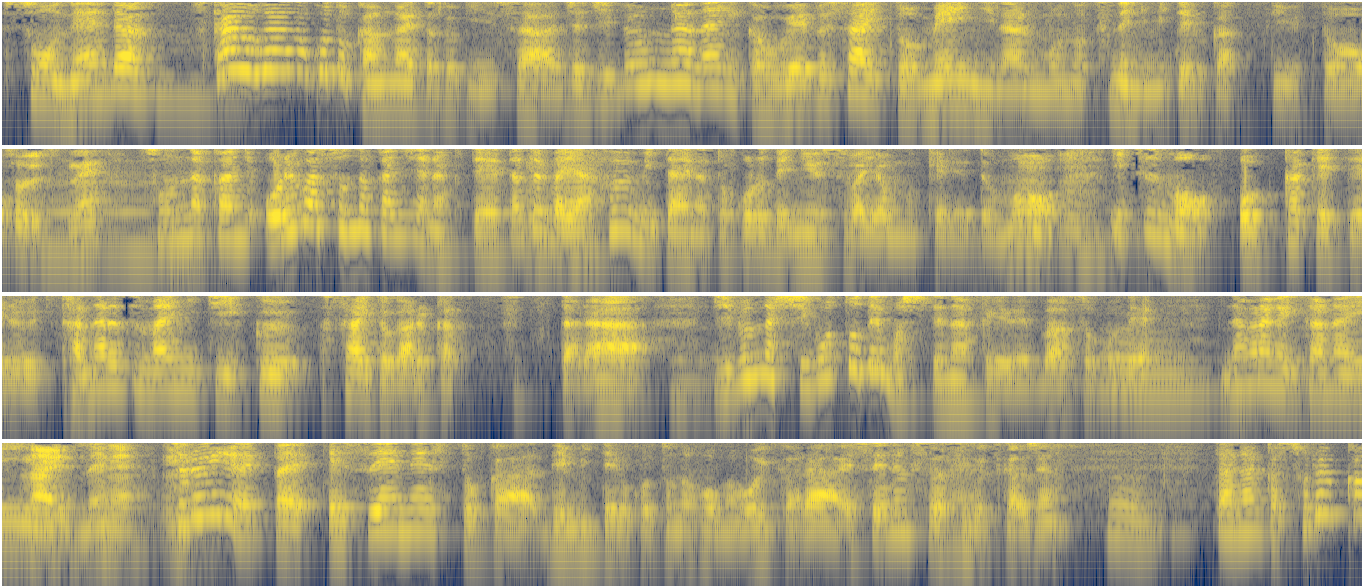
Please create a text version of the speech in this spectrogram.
そうね。だから使う側のことを考えた時にさじゃあ自分が何かウェブサイトをメインになるものを常に見てるかっていうとそうですね。そんな感じ俺はそんな感じじゃなくて例えばヤフーみたいなところでニュースは読むけれども、うんうん。いつも追っかけてる必ず毎日行くサイトがあるかっつったら、自分が仕事でもしてなければそこで、うん。なかなか行かないよね。ね。うん。それよりはやっぱり SNS とかで見てることの方が多いから、SNS はすぐ使うじゃん、うん。だからなんかそれを考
